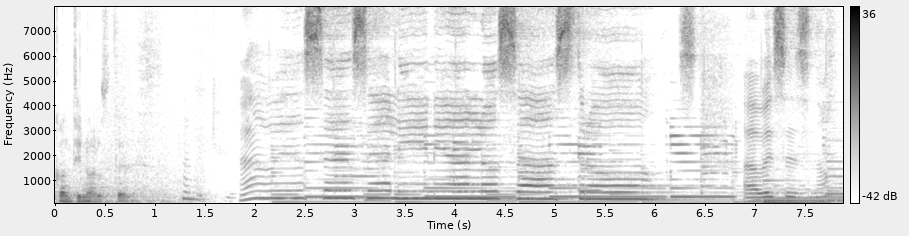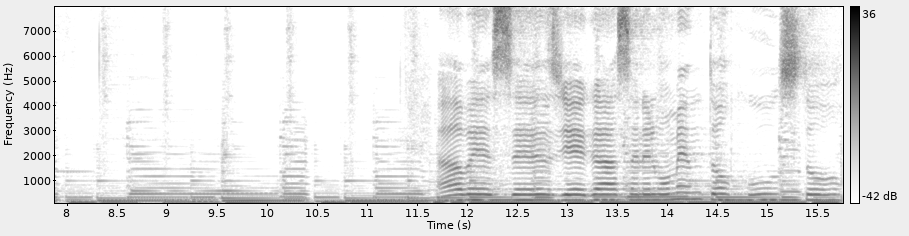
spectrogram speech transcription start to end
continuar ustedes. A veces se alinean los astros, a veces no. A veces llegas en el momento justo,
